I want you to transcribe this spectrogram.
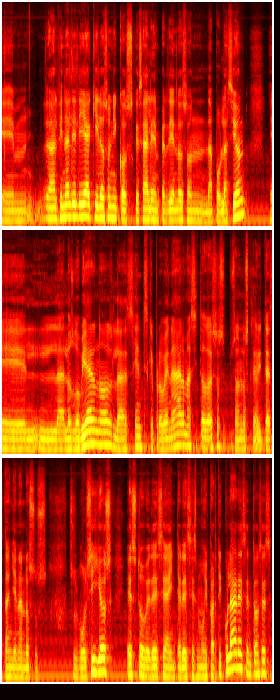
Em, al final del día aquí los únicos que salen perdiendo son la población, los gobiernos, las gentes que proveen armas y todo eso son los que ahorita están llenando sus, sus bolsillos. Esto obedece a intereses muy particulares, entonces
